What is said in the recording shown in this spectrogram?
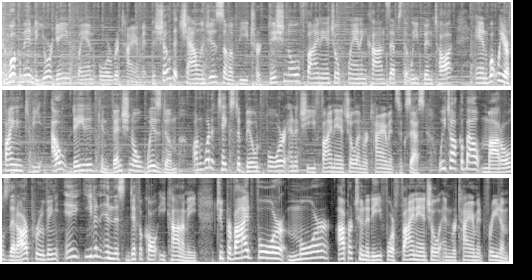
And welcome into Your Game Plan for Retirement, the show that challenges some of the traditional financial planning concepts that we've been taught and what we are finding to be outdated conventional wisdom on what it takes to build for and achieve financial and retirement success. We talk about models that are proving, even in this difficult economy, to provide for more opportunity for financial and retirement freedom.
